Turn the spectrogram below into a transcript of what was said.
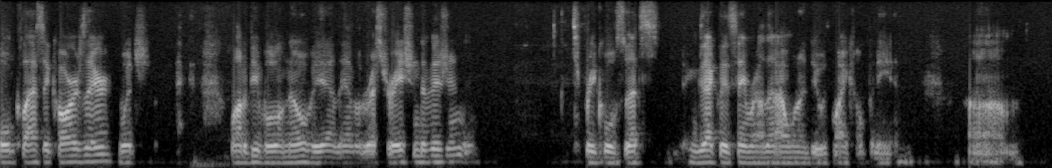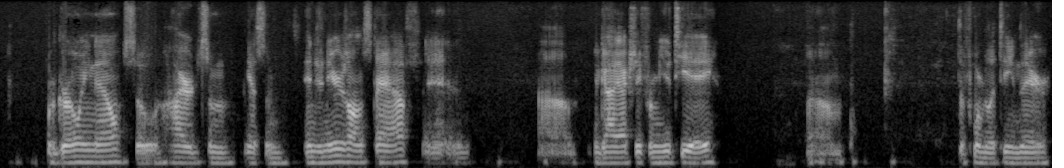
old classic cars there, which a lot of people don't know. But yeah, they have a restoration division. It's pretty cool. So that's exactly the same route that I want to do with my company, and um, we're growing now. So hired some, get some engineers on staff and um, a guy actually from UTA um, the Formula team there.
